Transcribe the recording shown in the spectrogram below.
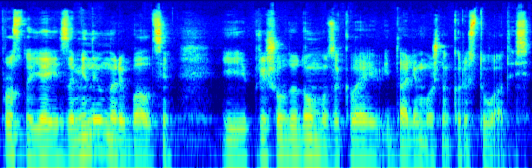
просто я її замінив на рибалці і прийшов додому, заклеїв і далі можна користуватись.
